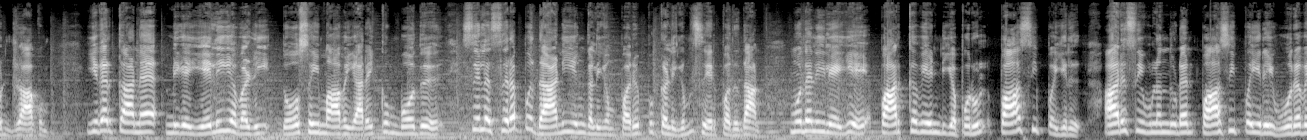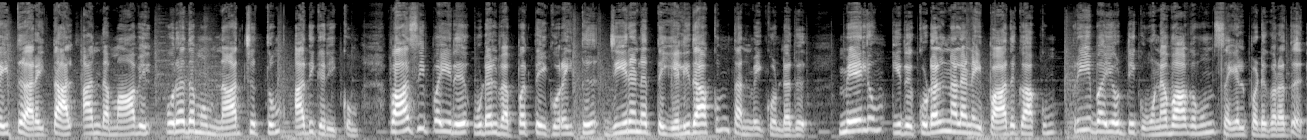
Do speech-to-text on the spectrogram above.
ஒன்றாகும். இதற்கான மிக எளிய வழி தோசை மாவை அரைக்கும் போது சில சிறப்பு தானியங்களையும் பருப்புகளையும் சேர்ப்பதுதான். முதலிலேயே பார்க்க வேண்டிய பொருள் பாசிப்பயிறு. அரிசி உளுந்துடன் பாசிப்பயிரை ஊற வைத்து அரைத்தால் அந்த மாவில் புரதமும் நார்ச்சத்தும் அதிகரிக்கும். பாசிப்பயிறு உடல் வெப்பத்தை குறைத்து ஜீரணத்தை எளிதாக்கும் தன்மை கொண்டது. மேலும் இது குடல் நலனை பாதுகாக்கும் ப்ரீபயோட்டிக் உணவாகவும் செயல்படுகிறது.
